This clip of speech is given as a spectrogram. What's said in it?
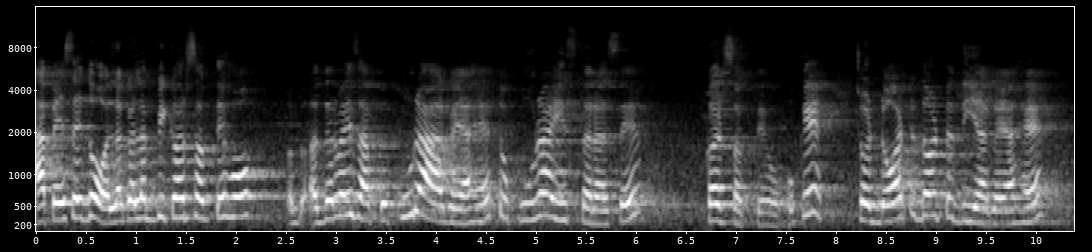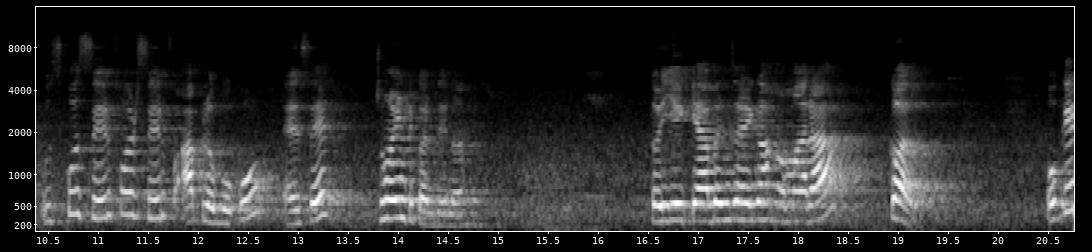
आप ऐसे दो अलग अलग भी कर सकते हो। अदरवाइज़ आपको पूरा आ गया है तो पूरा इस तरह से कर सकते हो ओके जो डॉट डॉट दिया गया है, उसको सिर्फ़ और सिर्फ़ आप लोगों को ऐसे जॉइंट कर देना है। तो ये क्या बन जाएगा? हमारा कर ओके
